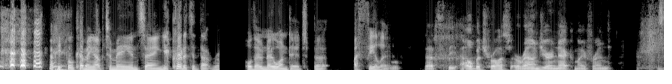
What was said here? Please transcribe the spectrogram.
People coming up to me and saying, "You credited that wrong," although no one did, but I feel it. That's the albatross around your neck, my friend.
